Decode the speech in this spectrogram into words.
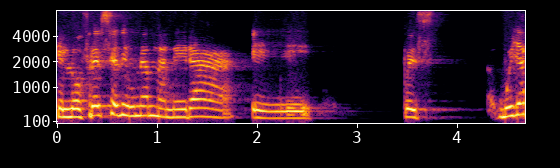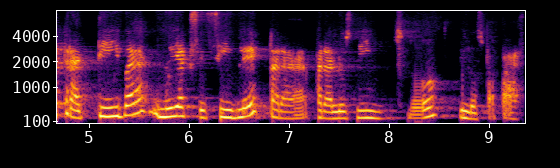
que lo ofrece de una manera eh, pues muy atractiva y muy accesible para, para, los niños, ¿no? Y los papás.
